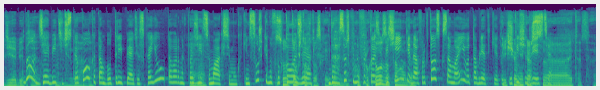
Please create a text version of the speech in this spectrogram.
диабет. Была диабетическая mm, полка, да. там был 3-5 SKU товарных позиций uh-huh. максимум. Какие-нибудь сушки на фруктозе. Су сказать, да, да, сушки на фруктозе, фруктоза печеньки, сама, да. да, фруктозка сама, и вот таблетки такие Еще, 1200. Мне кажется, этот, э,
